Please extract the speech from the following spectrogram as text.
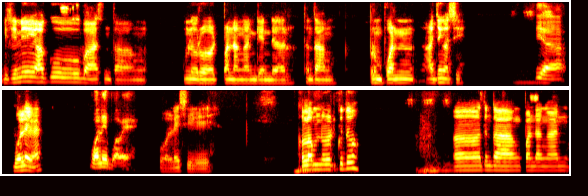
di sini aku bahas tentang menurut pandangan gender tentang perempuan aja nggak sih? Iya. Boleh kan? Boleh, boleh. Boleh sih. Kalau menurutku tuh uh, tentang pandangan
